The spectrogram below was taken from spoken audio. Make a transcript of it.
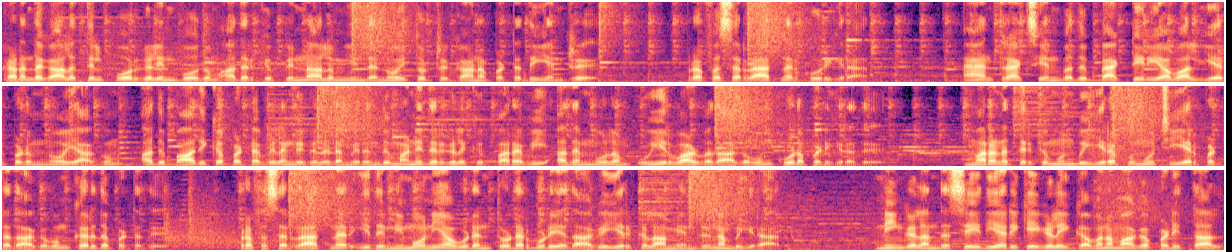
கடந்த காலத்தில் போர்களின் போதும் அதற்கு பின்னாலும் இந்த நோய் தொற்று காணப்பட்டது என்று புரொஃபசர் ராத்னர் கூறுகிறார். ஆந்த்ராக்ஸ் என்பது பாக்டீரியாவால் ஏற்படும் நோயாகும் அது பாதிக்கப்பட்ட விலங்குகளிடமிருந்து மனிதர்களுக்கு பரவி அதன் மூலம் உயிர் வாழ்வதாகவும் கூறப்படுகிறது. மரணத்திற்கு முன்பு இறப்பு மூச்சு ஏற்பட்டதாகவும் கருதப்பட்டது. புரொஃபசர் ராத்னர் இது நிமோனியாவுடன் தொடர்புடையதாக இருக்கலாம் என்று நம்புகிறார். நீங்கள் அந்த செய்தி அறிக்கைகளை கவனமாக படித்தால்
